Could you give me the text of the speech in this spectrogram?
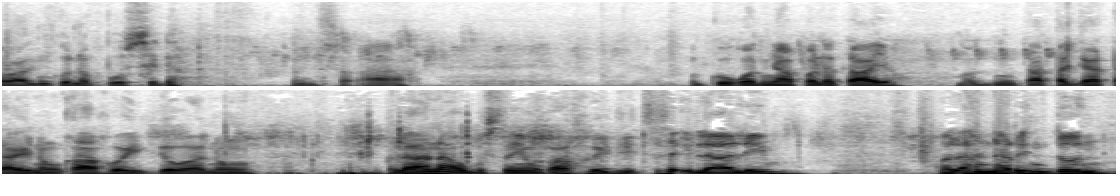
Tawagin ko na po sila. Yun, Saka magkukon nga pala tayo. Magtataga tayo ng kahoy. Gawa nung wala na. Ubus na yung kahoy dito sa ilalim. Wala na rin dun.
